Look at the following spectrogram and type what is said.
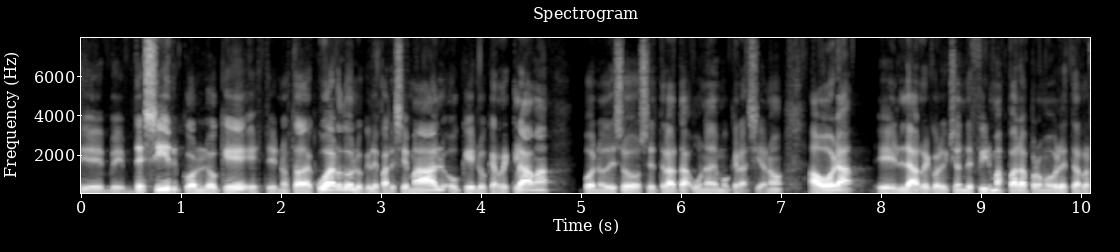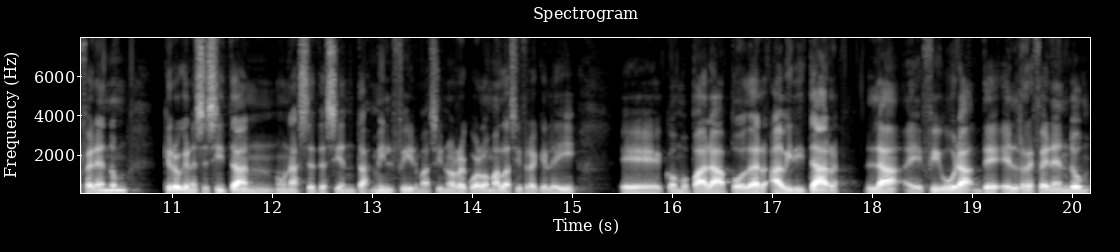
eh, decir con lo que este, no está de acuerdo, lo que le parece mal o qué es lo que reclama. Bueno, de eso se trata una democracia. ¿no? Ahora, la recolección de firmas para promover este referéndum, creo que necesitan unas 700.000 firmas, si no recuerdo mal la cifra que leí, como para poder habilitar la figura del referéndum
